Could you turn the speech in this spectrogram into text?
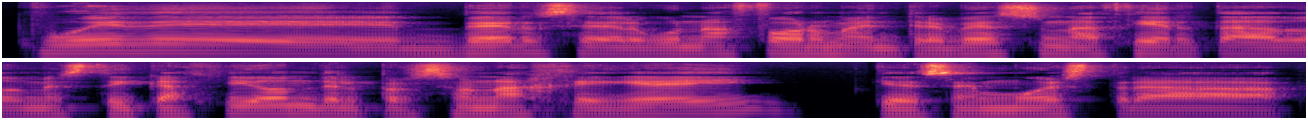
puede verse de alguna forma entreverse una cierta domesticación del personaje gay que se muestra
